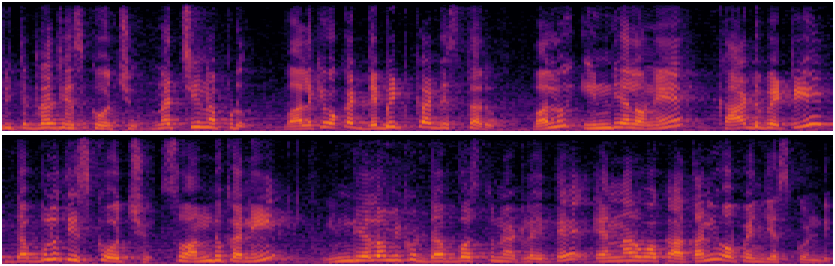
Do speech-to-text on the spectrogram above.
విత్డ్రా చేసుకోవచ్చు. నచ్చినప్పుడు వాళ్ళకి ఒక డెబిట్ కార్డ్ ఇస్తారు. వాళ్ళు ఇండియాలోనే కార్డు పెట్టి డబ్బులు తీసుకోవచ్చు. సో అందుకని ఇండియాలో మీకు డబ్బు వస్తున్నట్లయితే ఎన్ఆర్ఓ ఖాతాని ఓపెన్ చేసుకోండి.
